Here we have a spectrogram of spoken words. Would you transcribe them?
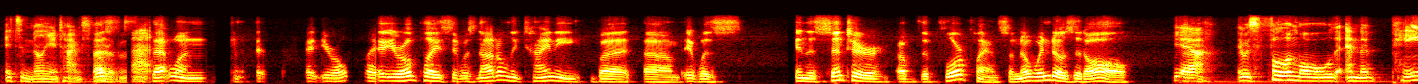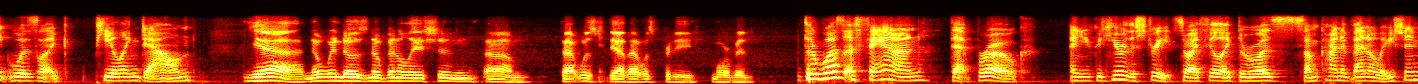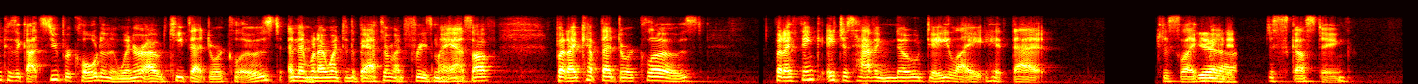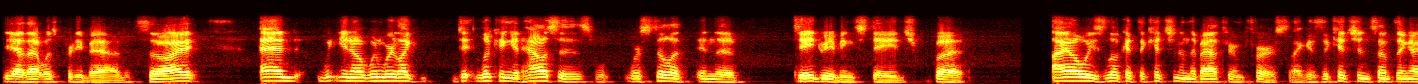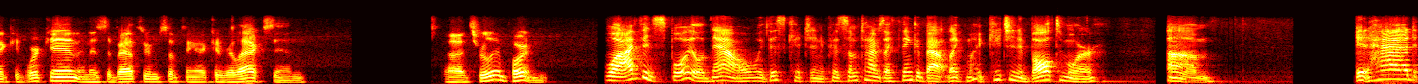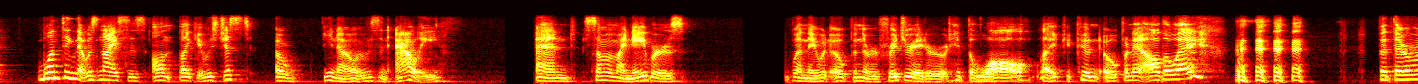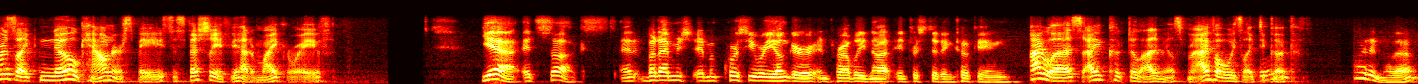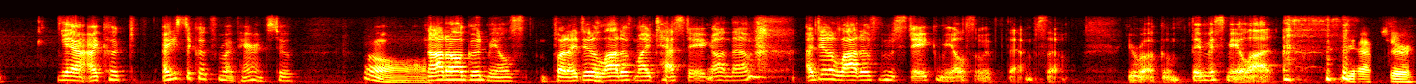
it's a million times better than Plus, that. one at, at your old place, at your old place, it was not only tiny, but um, it was in the center of the floor plan, so no windows at all. Yeah, it was full of mold, and the paint was like peeling down. Yeah, no windows, no ventilation. Um, that was yeah, that was pretty morbid. There was a fan that broke, and you could hear the street. So I feel like there was some kind of ventilation because it got super cold in the winter. I would keep that door closed, and then when I went to the bathroom, I'd freeze my ass off. But I kept that door closed. But I think it just having no daylight hit that, just like Yeah. made it disgusting. Yeah, that was pretty bad. So I, and you know, when we're like d- looking at houses, we're still at, in the daydreaming stage, but I always look at the kitchen and the bathroom first. Like, is the kitchen something I could work in, and is the bathroom something I could relax in? Uh, it's really important. Well, I've been spoiled now with this kitchen because sometimes I think about like my kitchen in Baltimore. Um, it had one thing that was nice is on like it was just a you know it was an alley, and some of my neighbors when they would open the refrigerator it would hit the wall like it couldn't open it all the way. But there was like no counter space, especially if you had a microwave. yeah, it sucks. And but I'm, of course you were younger and probably not interested in cooking. I was I cooked a lot of meals for my. I've always liked to oh, cook. I didn't know that. Yeah, I cooked. I used to cook for my parents too. Oh, Not all good meals, but I did a lot of my testing on them. I did a lot of mistake meals with them, so you're welcome. They miss me a lot. yeah, sure.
